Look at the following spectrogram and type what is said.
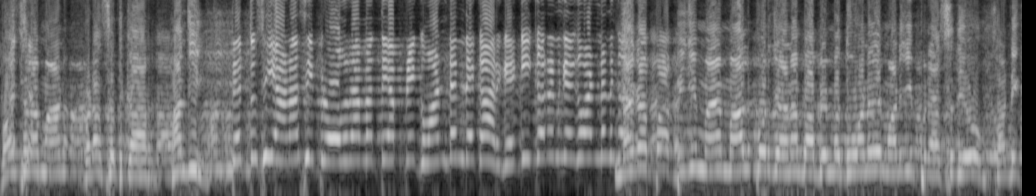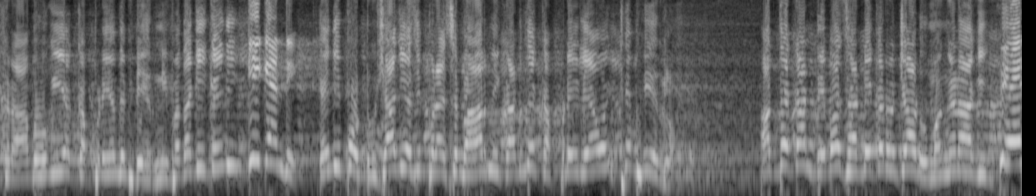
ਬਹੁਤ ਸਾਰਾ ਮਾਣ ਬੜਾ ਸਤਿਕਾਰ। ਹਾਂਜੀ। ਤੇ ਤੁਸੀਂ ਆਣਾ ਸੀ ਪ੍ਰੋਗਰਾਮ ਤੇ ਆਪਣੇ ਗਵਾਂਢਣ ਦੇ ਘਰ ਗਏ। ਕੀ ਕਰਨਗੇ ਗਵਾਂਢਣ ਮੈਂ ਕਿਹਾ ਭਾਬੀ ਜੀ ਮੈਂ ਮਾਲਪੁਰ ਜਾਣਾ। ਬਾਬੇ ਮੱਦੂਆਣੇ ਦੇ ਮਾੜੀ ਜੀ ਪ੍ਰੈਸ ਦਿਓ। ਸਾਡੀ ਖਰਾਬ ਹੋ ਗਈ ਆ ਕੱਪੜਿਆਂ ਦੇ ਫੇਰ ਨਹੀਂ ਪਤਾ। ਕੀ ਕਹਿੰਦੀ? ਕੀ ਕਹਿੰਦੀ? ਕਹਿੰਦੀ ਭੋਟੂ ਸ਼ਾਹ ਜੀ ਅਸੀਂ ਪ੍ਰੈਸ ਬਾਹਰ ਨਹੀਂ ਕੱਢਦੇ। ਕੱਪੜੇ ਲਿਆਓ ਇੱਥੇ ਫੇਰ ਲਓ। ਅੱਧੇ ਘੰਟੇ ਬਾਅਦ ਸਾਡੇ ਘਰੋਂ ਝਾੜੂ ਮੰਗਣ ਆ ਗਈ। ਫੇਰ?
